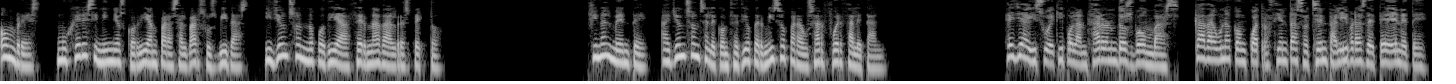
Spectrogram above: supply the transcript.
Hombres, mujeres y niños corrían para salvar sus vidas, y Johnson no podía hacer nada al respecto. Finalmente, a Johnson se le concedió permiso para usar fuerza letal. Ella y su equipo lanzaron dos bombas, cada una con 480 libras de TNT.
